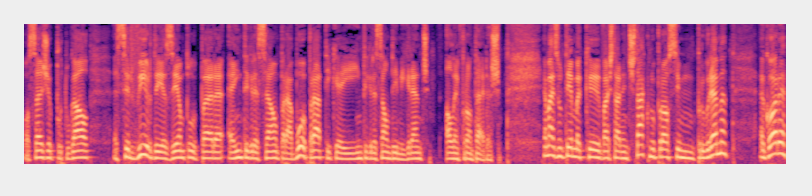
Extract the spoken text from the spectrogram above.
ou seja, Portugal a servir de exemplo para a integração, para a boa prática e integração de imigrantes além fronteiras. É mais um tema que vai estar em destaque no próximo programa. Agora,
